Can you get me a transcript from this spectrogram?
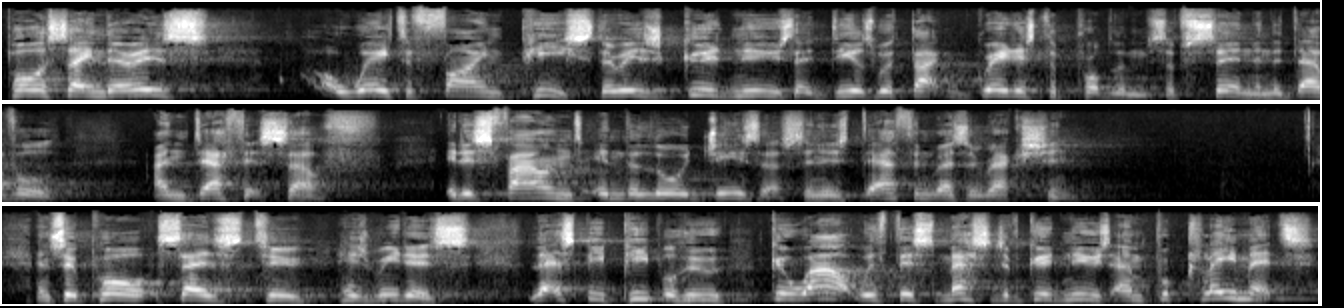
Paul is saying there is a way to find peace. There is good news that deals with that greatest of problems of sin and the devil and death itself. It is found in the Lord Jesus, in his death and resurrection. And so Paul says to his readers, let's be people who go out with this message of good news and proclaim it.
